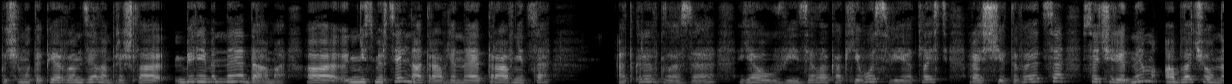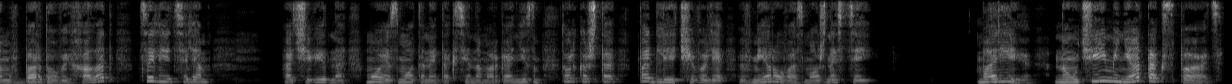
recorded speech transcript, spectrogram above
почему-то первым делом пришла беременная дама, а не смертельно отравленная травница — Открыв глаза, я увидела, как его светлость рассчитывается с очередным облаченным в бордовый халат целителем. Очевидно, мой измотанный токсином организм только что подлечивали в меру возможностей. «Мария, научи меня так спать!»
